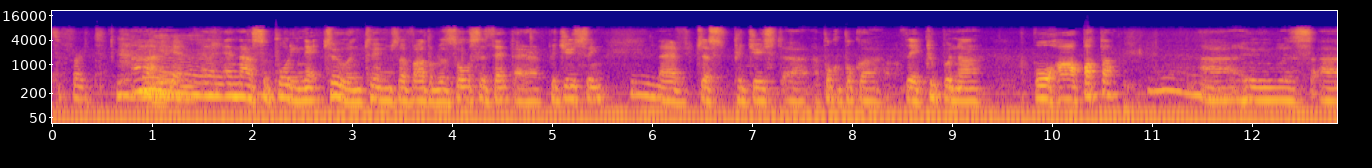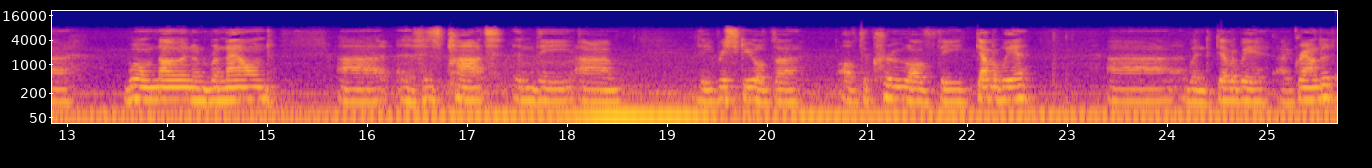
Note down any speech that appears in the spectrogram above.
to fruit. Ah, Yeah. and, and they're supporting that too in terms of other resources that they're producing. Mm. They've just produced uh, a puka puka of their tupuna o Hāpata, uh, who was uh, well known and renowned uh, as his part in the um, the rescue of the of the crew of the Delaware uh, when the Delaware uh, grounded,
